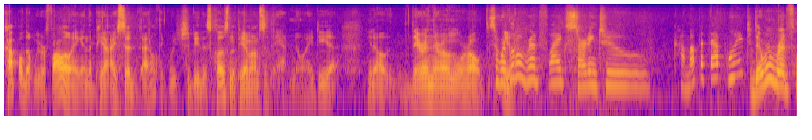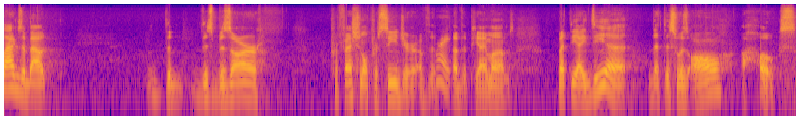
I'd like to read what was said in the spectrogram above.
couple that we were following. And the PI, I said, I don't think we should be this close. And the PI mom said, they have no idea. You know, they're in their own world. So were you little know. red flags starting to come up at that point? There were red flags about the this bizarre professional procedure of the right. of the PI moms. But the idea that this was all a hoax,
